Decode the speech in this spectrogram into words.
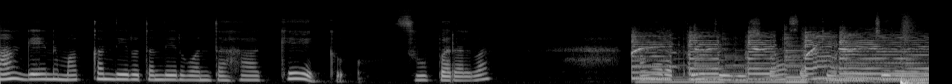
ಹಾಗೆ ನಮ್ಮ ಅಕ್ಕಂದಿರು ತಂದಿರುವಂತಹ ಕೇಕ್ ಸೂಪರ್ ಅಲ್ವಾ ಅವರ ಪ್ರೀತಿ ವಿಶ್ವಾಸಕ್ಕೆ ಚಿರಋಣಿ.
